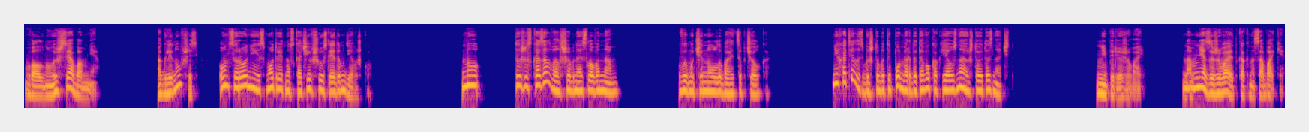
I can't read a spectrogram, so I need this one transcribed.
«Волнуешься обо мне?» Оглянувшись, он с иронией смотрит на вскочившую следом девушку. «Ну, ты же сказал волшебное слово «нам»?» Вымученно улыбается пчелка. «Не хотелось бы, чтобы ты помер до того, как я узнаю, что это значит». «Не переживай. На мне заживает, как на собаке»,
